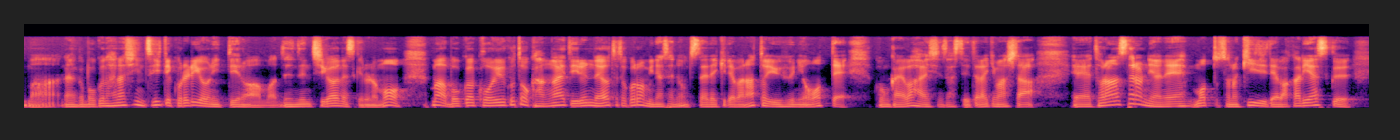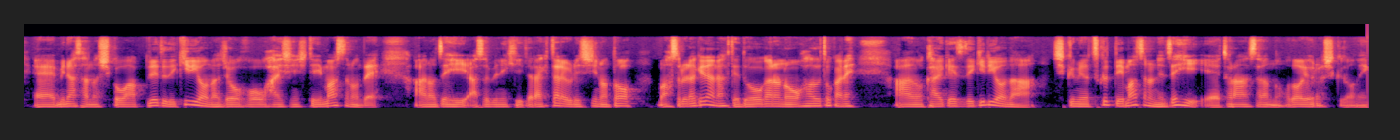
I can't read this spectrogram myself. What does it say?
まあなんか僕の話についてこれるようにっていうのはまあ全然違うんですけれども、まあ僕はこういうことを考えているんだよってところを皆さんにお伝えできればなというふうに思って今回は配信させていただきました。えー、トランスサロンにはね、もっとその記事でわかりやすく、えー、皆さんの思考をアップデートできるような情報を配信していますので、あのぜひ遊びに来ていただけたら嬉しいのと、まあそれだけではなくて動画のノウハウとかね、あの解決できるような仕組みを作っていますので、ぜひ、えー、トランスサロンのほどよろしくお願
